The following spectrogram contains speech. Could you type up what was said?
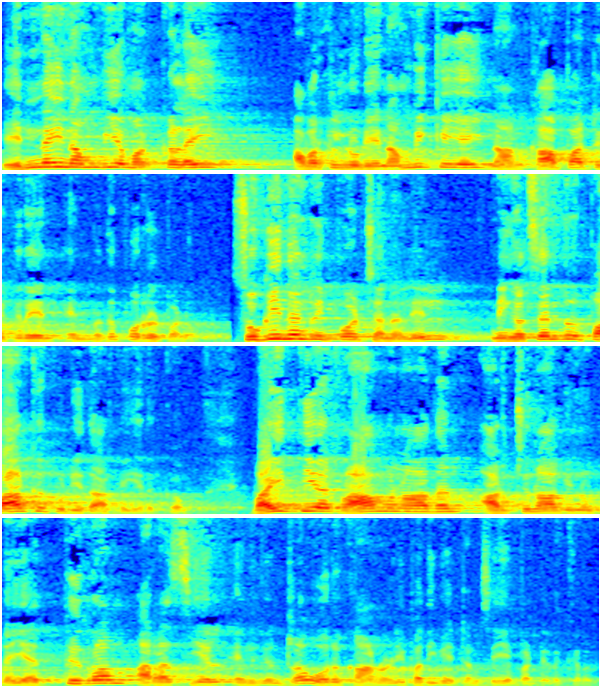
என்னை நம்பிய மக்களை அவர்களினுடைய நம்பிக்கையை நான் காப்பாற்றுகிறேன் என்பது பொருள்படும். சுகிந்தன் ரிப்போர்ட் சேனலில் நீங்கள் சென்று பார்க்கக்கூடியதாக இருக்கும். வைத்தியர் ராமநாதன் அர்ஜுனாவினுடைய திறம் அரசியல் என்கின்ற ஒரு காணொளி பதிவேற்றம் செய்யப்பட்டிருக்கிறது.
